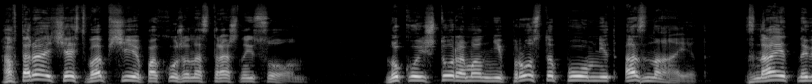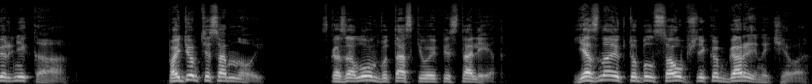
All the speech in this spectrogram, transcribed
а вторая часть вообще похожа на страшный сон. Но кое-что Роман не просто помнит, а знает. Знает наверняка. «Пойдемте со мной», — сказал он, вытаскивая пистолет. «Я знаю, кто был сообщником Горынычева».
